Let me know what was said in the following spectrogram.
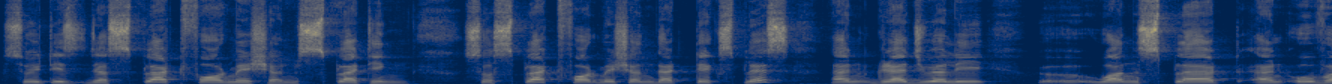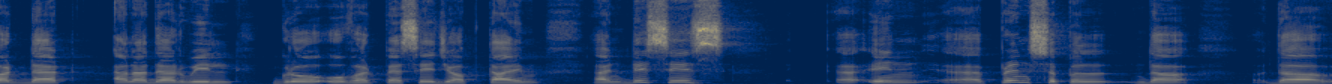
So, it is the splat formation splatting. So, splat formation that takes place and gradually uh, one splat and over that another will grow over passage of time and this is uh, in uh, principle the the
